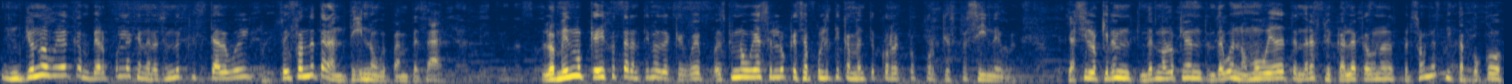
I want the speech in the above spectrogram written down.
Yo no voy a cambiar por la generación de cristal, güey. Soy fan de Tarantino, güey, para empezar. Lo mismo que dijo Tarantino de que, güey, es que no voy a hacer lo que sea políticamente correcto porque esto es cine, güey. Ya si lo quieren entender, no lo quieren entender, güey, no me voy a detener a explicarle a cada una de las personas, ni tampoco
